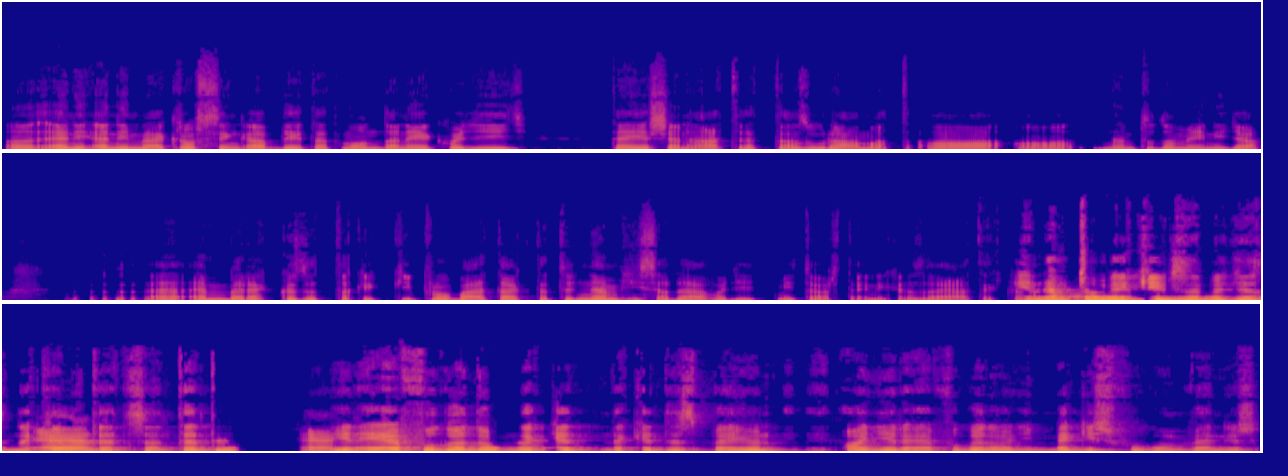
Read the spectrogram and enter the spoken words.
a Animal Crossing update-et mondanék, hogy így teljesen átvette az uralmat a, a nem tudom én így a e, emberek között, akik kipróbálták, tehát hogy nem hiszed el, hogy itt mi történik ezzel a játékkal. Én nem tudom elképzelni, hogy ez nekem el... tetszett. Tehát el... én elfogadom, neked, neked ez bejön, annyira elfogadom, hogy én meg is fogom venni, és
